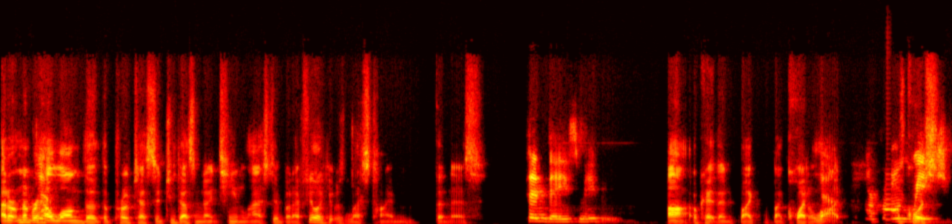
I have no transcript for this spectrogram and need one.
I don't remember yeah. how long the, the protests in 2019 lasted, but I feel like it was less time than this. 10 days, maybe. Ah, okay, then by, by quite a yeah. lot. Of course,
